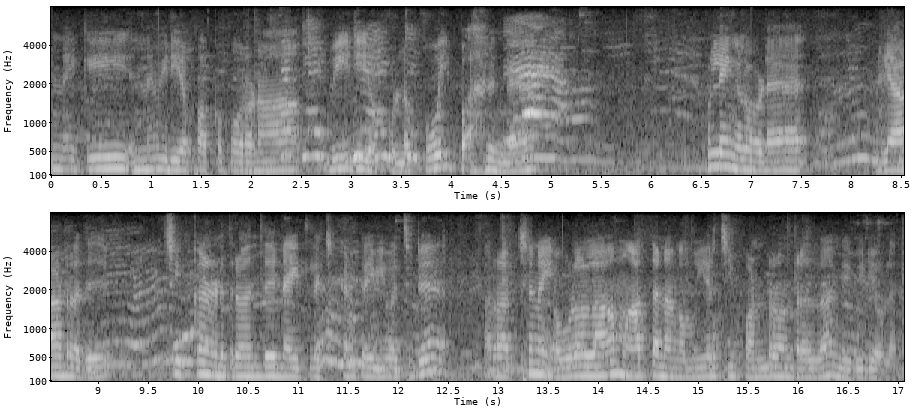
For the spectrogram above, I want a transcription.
இன்னைக்கு என்ன வீடியோ பார்க்க போகிறோன்னா வீடியோக்குள்ளே போய் பாருங்க. பிள்ளைங்களோட விளையாடுறது. சிக்கன் எடுத்துகிட்டு வந்து நைட்டில் சிக்கன் கிரேவி வச்சுட்டு ரச்சனை எவ்வளோலாம் மாற்ற நாங்கள் முயற்சி பண்ணுறோன்றது தான் இந்த வீடியோவில்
